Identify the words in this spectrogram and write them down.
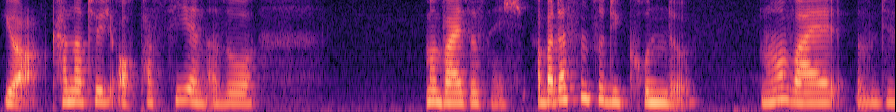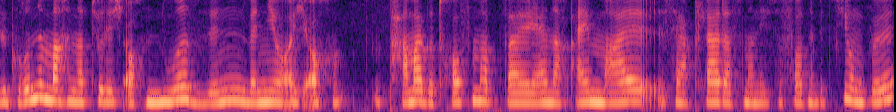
Ja, kann natürlich auch passieren. Also man weiß es nicht. Aber das sind so die Gründe. Ne, weil also diese Gründe machen natürlich auch nur Sinn, wenn ihr euch auch ein paar Mal getroffen habt, weil ja nach einem Mal ist ja klar, dass man nicht sofort eine Beziehung will.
